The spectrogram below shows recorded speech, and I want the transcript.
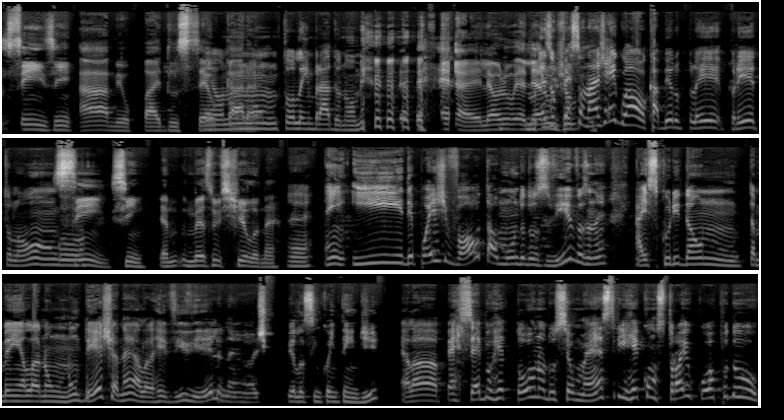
Sim, sim. Ah, meu pai do céu, eu não, cara. não tô lembrado o nome. É, ele, era, um- ele Mas um o jogo- personagem é igual, cabelo preto, longo. Sim, sim. É o mesmo estilo, né? É. Hein, E depois de volta ao mundo dos vivos, né? A escuridão também ela não, não deixa, né? Ela revive ele, né? Eu Acho que pelo assim que eu entendi. Ela percebe o retorno do seu mestre e reconstrói o corpo do.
